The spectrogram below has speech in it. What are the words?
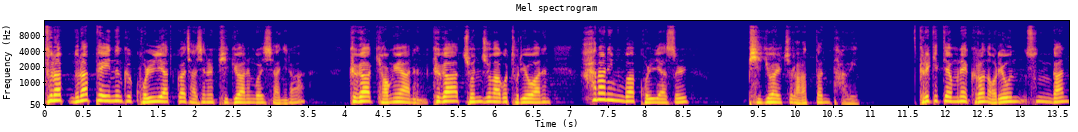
눈앞, 눈앞에 있는 그 골리앗과 자신을 비교하는 것이 아니라 그가 경외하는, 그가 존중하고 두려워하는 하나님과 골리앗을 비교할 줄 알았던 다윗. 그랬기 때문에 그런 어려운 순간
